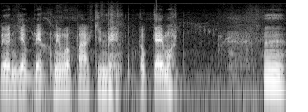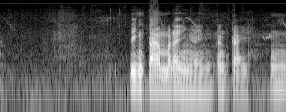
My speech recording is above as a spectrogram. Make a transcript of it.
เดินเหยียบเบ็ดนึกว่าปลากินเบ็ดตกใจหมด วิ่งตามมาได้ยังไงนี่ตั้งไก่อืม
